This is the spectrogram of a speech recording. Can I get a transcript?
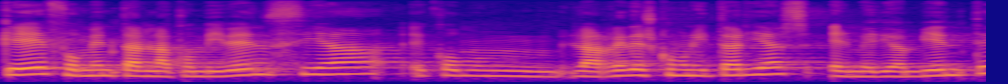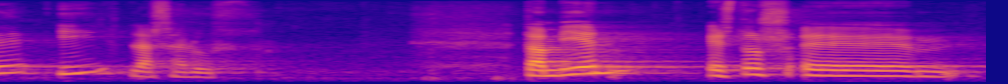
que fomentan la convivencia, eh, las redes comunitarias, el medio ambiente y la salud. También estos eh,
